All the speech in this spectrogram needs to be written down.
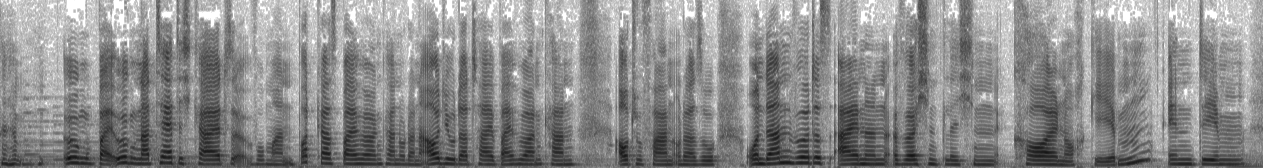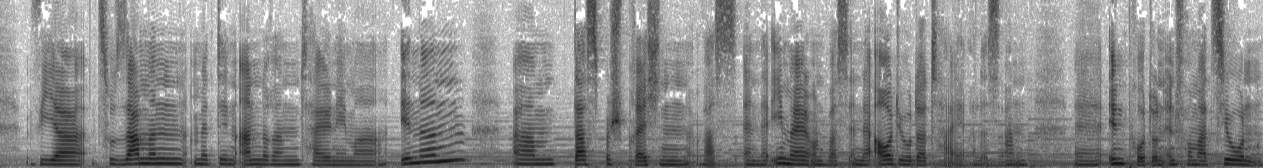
bei irgendeiner Tätigkeit, wo man einen Podcast beihören kann oder eine Audiodatei beihören kann, Autofahren oder so. Und dann wird es einen wöchentlichen Call noch geben, in dem wir zusammen mit den anderen TeilnehmerInnen ähm, das besprechen, was in der E-Mail und was in der Audiodatei alles an äh, Input und Informationen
